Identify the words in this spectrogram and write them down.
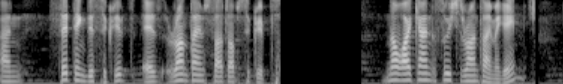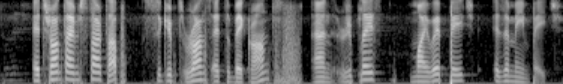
and setting this script as runtime startup script. Now I can switch the runtime again. At runtime startup, script runs at the background and replace my web page as a main page.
